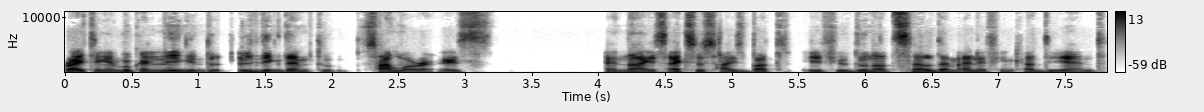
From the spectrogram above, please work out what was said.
writing a book and leading, leading them to somewhere is a nice exercise. But if you do not sell them anything at the end,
